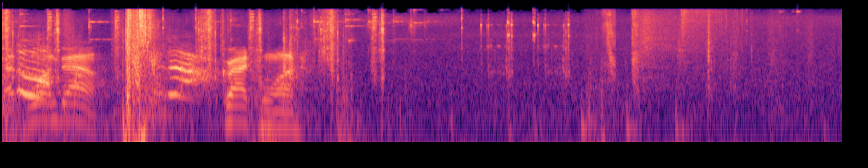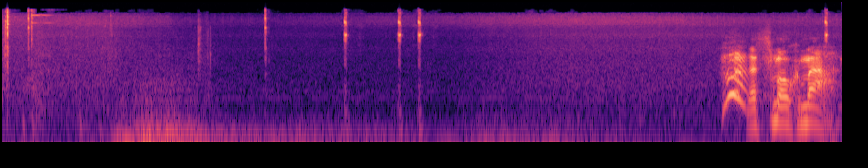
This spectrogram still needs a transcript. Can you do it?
That's one down. Scratch one. Let's smoke him out.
